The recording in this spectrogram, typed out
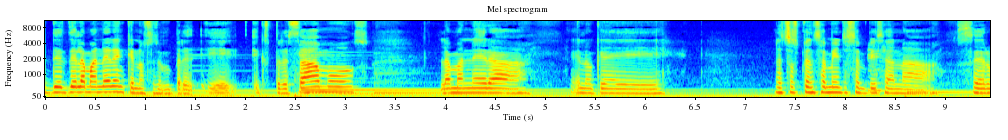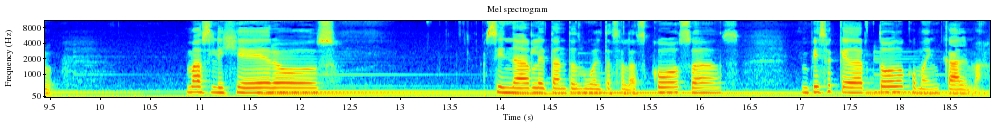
desde la manera en que nos eh, expresamos, la manera en lo que nuestros pensamientos empiezan a ser más ligeros, sin darle tantas vueltas a las cosas. Empieza a quedar todo como en calma,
